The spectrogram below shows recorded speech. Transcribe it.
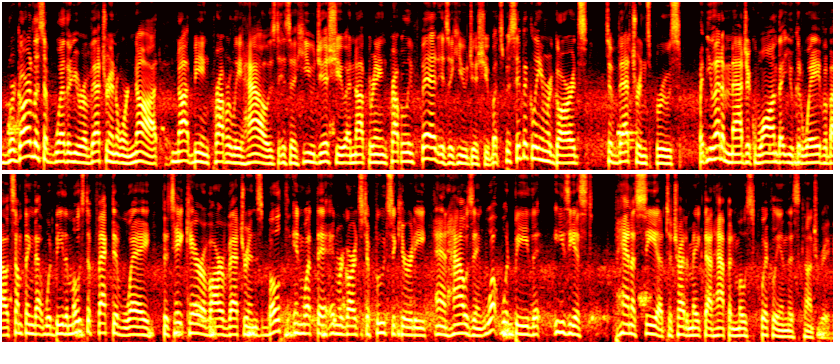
regardless of whether you're a veteran or not, not being properly housed is a huge issue, and not being properly fed is a huge issue. But specifically in regards to veterans, Bruce, If you had a magic wand that you could wave about something that would be the most effective way to take care of our veterans, both in what in regards to food security and housing, what would be the easiest panacea to try to make that happen most quickly in this country?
